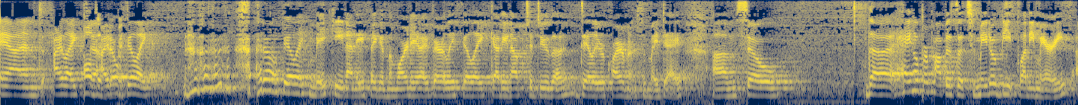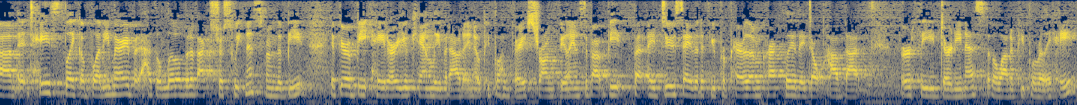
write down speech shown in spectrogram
and I like to, I don't feel like I don't feel like making anything in the morning. I barely feel like getting up to do the daily requirements of my day. Um, so the Hangover Pop is a tomato beet Bloody Mary. Um, it tastes like a Bloody Mary, but it has a little bit of extra sweetness from the beet. If you're a beet hater, you can leave it out. I know people have very strong feelings about beet, but I do say that if you prepare them correctly, they don't have that earthy dirtiness that a lot of people really hate.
